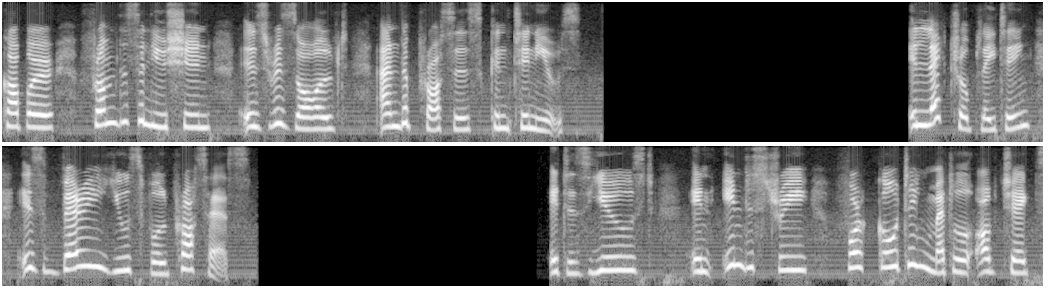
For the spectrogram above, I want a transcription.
copper from the solution is resolved and the process continues. Electroplating is very useful process. It is used in industry for coating metal objects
